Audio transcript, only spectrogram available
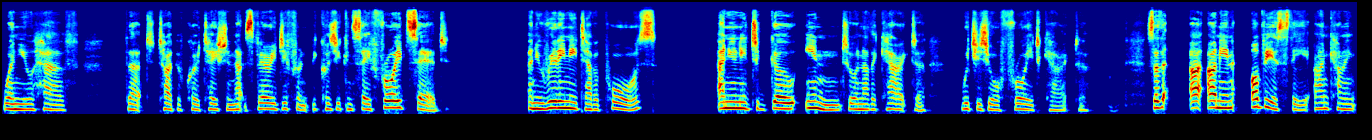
when you have that type of quotation, that's very different because you can say, Freud said, and you really need to have a pause and you need to go into another character, which is your Freud character. Mm-hmm. So, that, I, I mean, obviously, I'm coming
